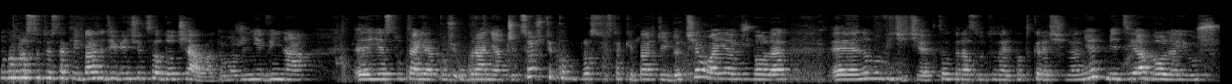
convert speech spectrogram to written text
No po prostu to jest takie bardziej, wiecie, co do ciała. To może nie wina jest tutaj jakoś ubrania czy coś, tylko po prostu jest takie bardziej do ciała. Ja już wolę, e, no bo widzicie, jak to od razu tutaj podkreśla, nie? Więc ja wolę już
